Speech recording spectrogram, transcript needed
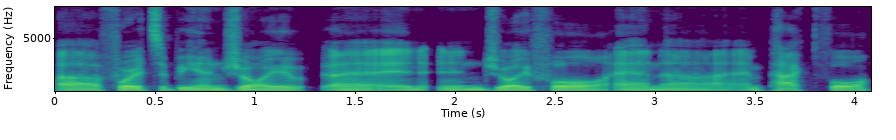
uh, for it to be enjoy uh, and, and joyful and uh, impactful?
